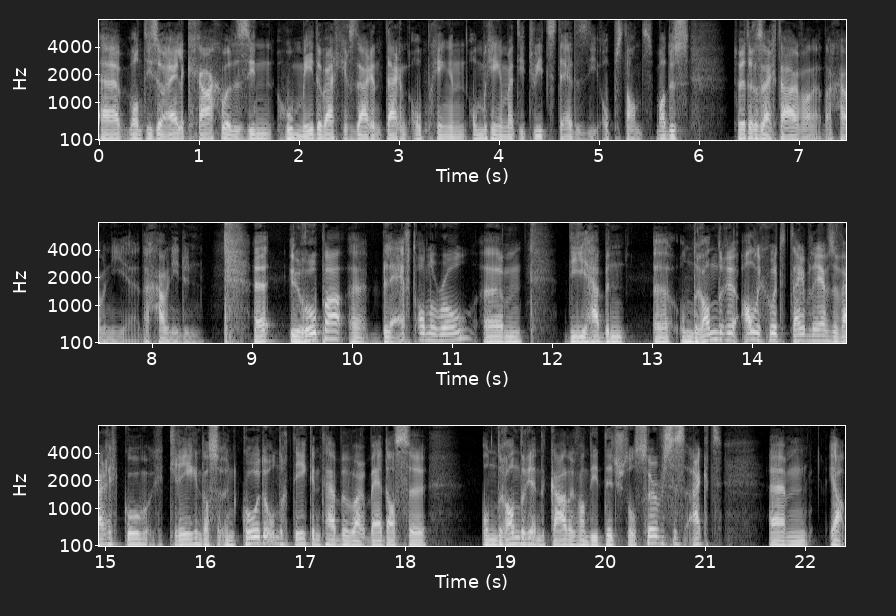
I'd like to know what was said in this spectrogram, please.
Eh, want die zou eigenlijk graag willen zien hoe medewerkers daar intern omgingen, omgingen met die tweets tijdens die opstand. Maar dus Twitter zegt daarvan, ja, dat, gaan we niet, eh, dat gaan we niet doen. Eh, Europa eh, blijft on a roll. Ehm, die hebben eh, onder andere alle grote techbedrijven zover gekregen dat ze een code ondertekend hebben waarbij dat ze onder andere in het kader van die Digital Services Act ehm, ja,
